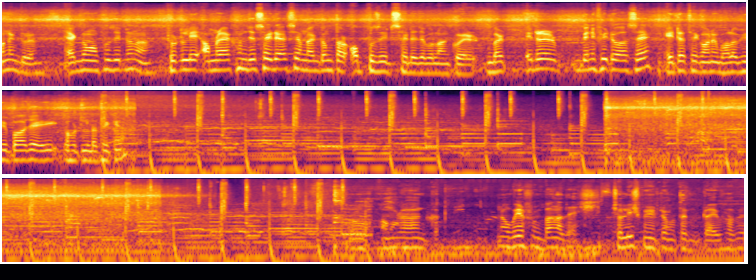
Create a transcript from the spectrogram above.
অনেক দূরে একদম অপোজিট না টোটালি আমরা এখন যে সাইডে আছি আমরা একদম তার অপোজিট সাইডে যাব লাঙ্কোয়ের বাট এটার বেনিফিটও আছে এটা থেকে অনেক ভালো ভিউ পাওয়া যায় এই হোটেলটা থেকে। না ফ্রম বাংলাদেশ চল্লিশ মিনিটের মতো ড্রাইভ হবে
